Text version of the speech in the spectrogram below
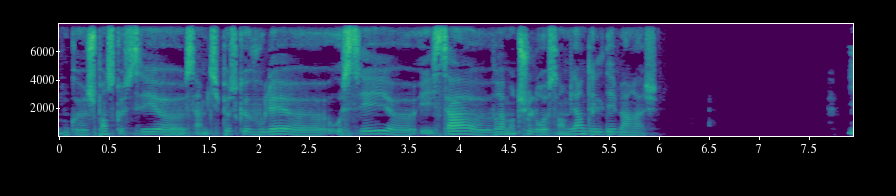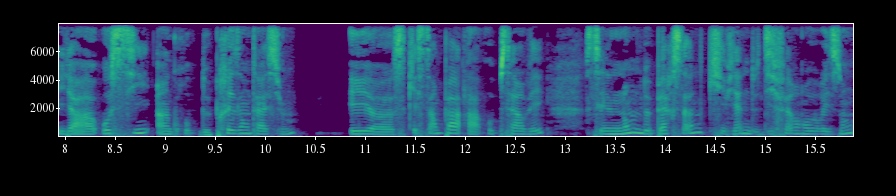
Donc je pense que c'est un petit peu ce que voulait OC et ça, vraiment, tu le ressens bien dès le démarrage. Il y a aussi un groupe de présentation et euh, ce qui est sympa à observer, c'est le nombre de personnes qui viennent de différents horizons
